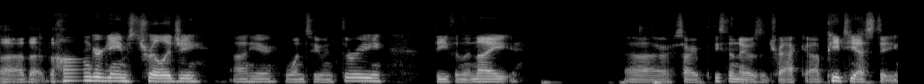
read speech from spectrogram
uh, the the Hunger Games trilogy on here, one, two, and three. Thief in the Night. Uh, sorry, Thief in the Night was a track. Uh, PTSD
